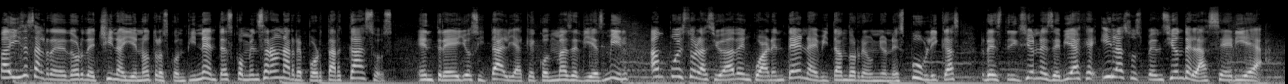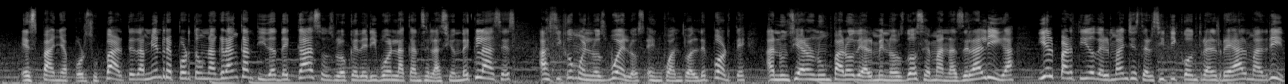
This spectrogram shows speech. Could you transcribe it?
países alrededor de China y en otros continentes comenzaron a reportar casos, entre ellos Italia, que con más de 10.000 han puesto la ciudad en cuarentena evitando reuniones públicas, restricciones de viaje y la suspensión de la Serie A. España, por su parte, también reporta una gran cantidad de casos, lo que derivó en la cancelación de clases, así como en los vuelos. En cuanto al deporte, anunciaron un paro de al menos dos semanas de la liga y el partido del Manchester City contra el Real Madrid,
